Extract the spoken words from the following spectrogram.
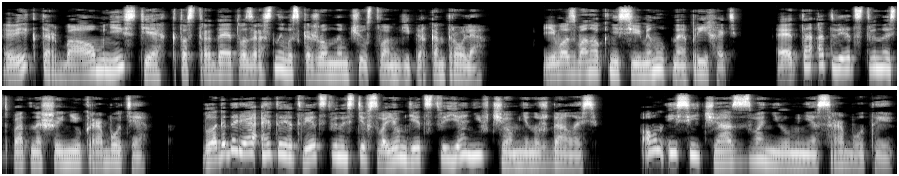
Виктор Баум не из тех, кто страдает возрастным искаженным чувством гиперконтроля. Его звонок не сиюминутная прихоть. Это ответственность по отношению к работе. Благодаря этой ответственности в своем детстве я ни в чем не нуждалась. Он и сейчас звонил мне с работы.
